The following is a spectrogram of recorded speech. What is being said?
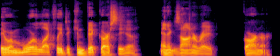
they were more likely to convict Garcia and exonerate Garner.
